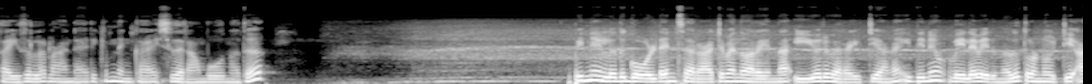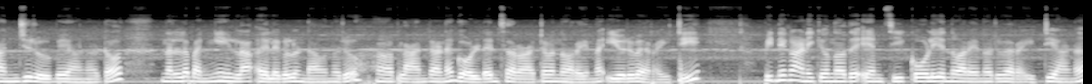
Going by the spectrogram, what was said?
സൈസുള്ള പ്ലാന്റ് ആയിരിക്കും നിങ്ങൾക്ക് അയച്ചു തരാൻ പോകുന്നത്. പിന്നെ ഉള്ളത് ഗോൾഡൻ സെറാറ്റം എന്ന് പറയുന്ന ഈ ഒരു വെറൈറ്റിയാണ്. ഇതിന് വില വരുന്നത് തൊണ്ണൂറ്റി അഞ്ച് രൂപയാണ് കേട്ടോ. നല്ല ഭംഗിയുള്ള ഇലകൾ ഉണ്ടാകുന്ന ഒരു പ്ലാന്റാണ് ഗോൾഡൻ സെറാറ്റം എന്ന് പറയുന്ന ഈ ഒരു വെറൈറ്റി. പിന്നെ കാണിക്കുന്നത് എം സി കോളി എന്ന് പറയുന്ന ഒരു വെറൈറ്റിയാണ്.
